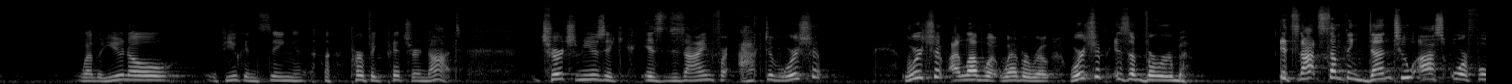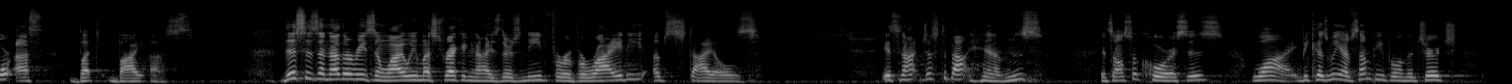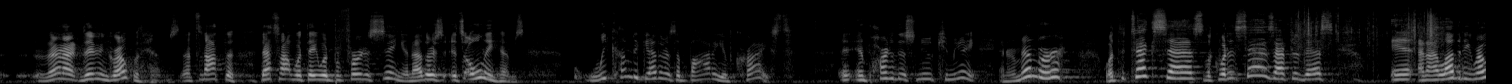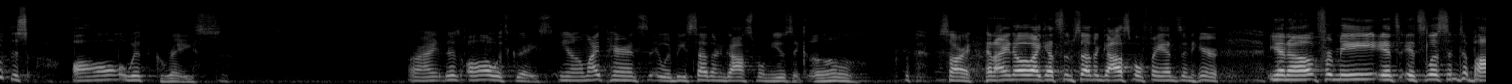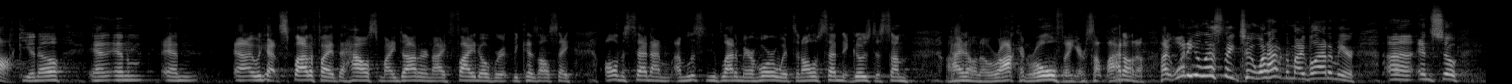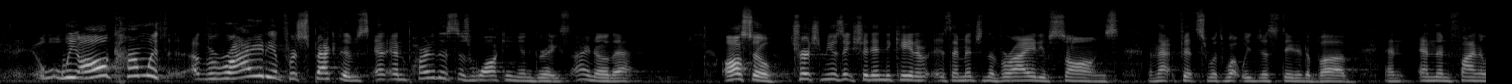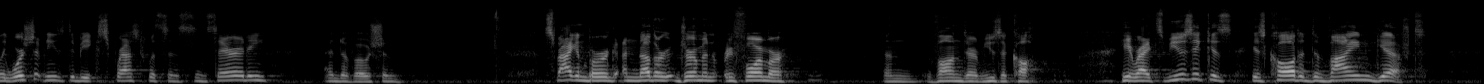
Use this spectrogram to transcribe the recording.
whether you know if you can sing perfect pitch or not. Church music is designed for active worship. Worship, I love what Webber wrote worship is a verb. It's not something done to us or for us, but by us. This is another reason why we must recognize there's need for a variety of styles. It's not just about hymns, it's also choruses. Why? Because we have some people in the church they're not they didn't grow up with hymns. That's not the that's not what they would prefer to sing. And others it's only hymns. We come together as a body of Christ and part of this new community. And remember what the text says. Look what it says after this. And, and I love that he wrote this all with grace. All right, there's all with grace. You know, my parents, it would be Southern gospel music. Oh, sorry. And I know I got some Southern gospel fans in here. You know, for me, it's it's listen to Bach. You know, and and and uh, we got Spotify at the house. My daughter and I fight over it because I'll say, all of a sudden, I'm, I'm listening to Vladimir Horowitz, and all of a sudden it goes to some, I don't know, rock and roll thing or something. I don't know. Like, what are you listening to? What happened to my Vladimir? Uh, and so we all come with a variety of perspectives, and, and part of this is walking in grace. I know that. Also, church music should indicate, uh, as I mentioned, the variety of songs, and that fits with what we just stated above. And, and then finally, worship needs to be expressed with sincerity and devotion. Spangenberg, another German reformer, and Von der Musica, he writes Music is, is called a divine gift,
